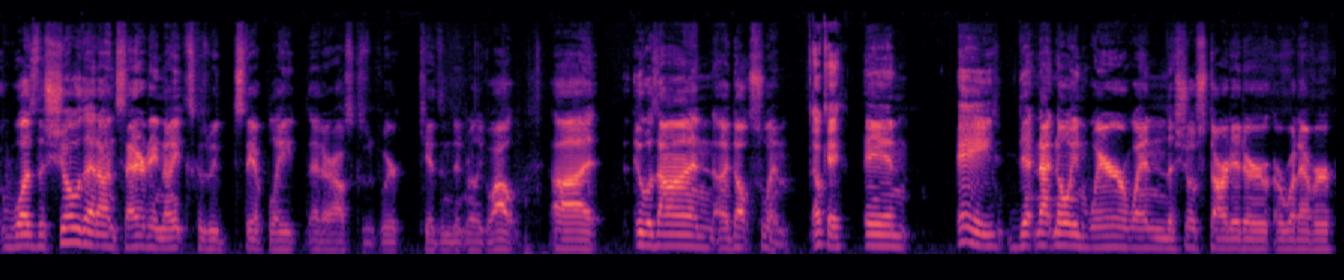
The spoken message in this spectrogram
was the show that on Saturday nights because we'd stay up late at our house because we were kids and didn't really go out. Uh, it was on Adult Swim, Okay. and a not knowing where when the show started or, or whatever,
